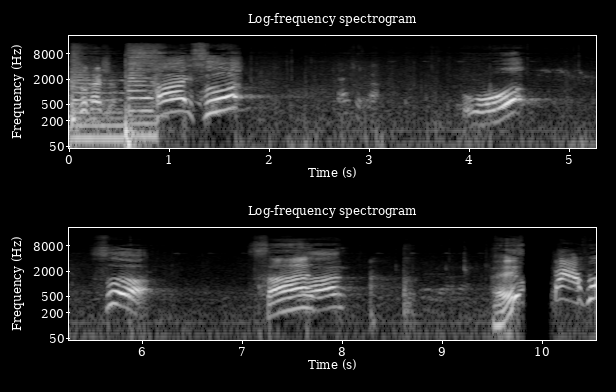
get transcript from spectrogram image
你说开始。开始。开始了五，四，三。三，哎，大风，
